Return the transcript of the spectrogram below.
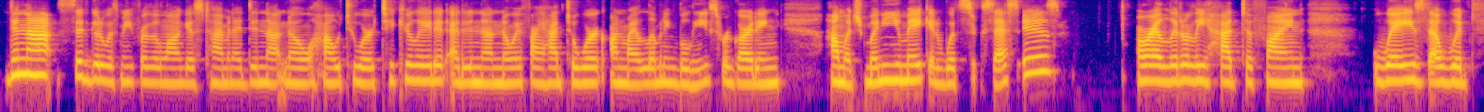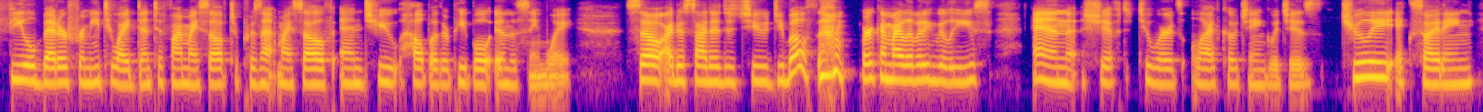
did not sit good with me for the longest time and I did not know how to articulate it. I did not know if I had to work on my limiting beliefs regarding how much money you make and what success is or I literally had to find ways that would feel better for me to identify myself, to present myself and to help other people in the same way. So I decided to do both, work on my limiting beliefs and shift towards life coaching, which is truly exciting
